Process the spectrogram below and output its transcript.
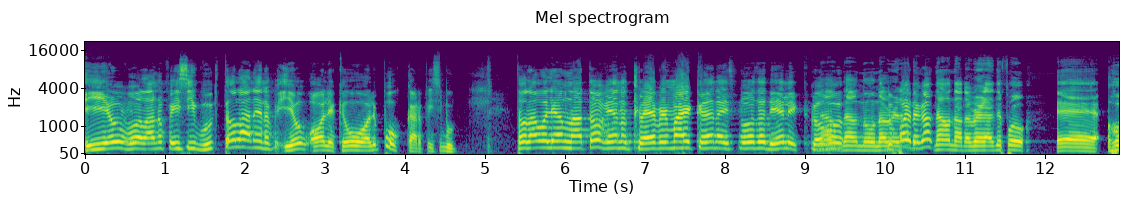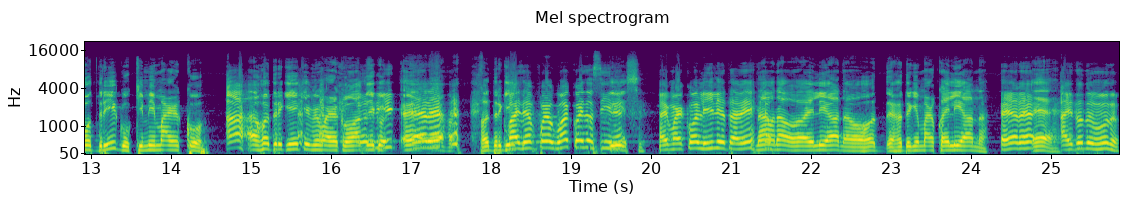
e eu vou lá no Facebook, tô lá, né? E eu, olha, que eu olho pouco, cara, Facebook. Tô lá olhando lá, tô vendo o Kleber marcando a esposa dele. Como... Não, não, não, na Não verdade. foi? Não, não, na verdade foi o é, Rodrigo que me marcou. Ah! É o Rodriguinho que me marcou, um amigo. Rodrigo, é, né? Rodriguinho. Mas é, foi alguma coisa assim, né? Isso. Aí marcou Lília também. Não, não, a Eliana. O Rodriguinho marcou a Eliana. É, né? É. Aí todo mundo.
